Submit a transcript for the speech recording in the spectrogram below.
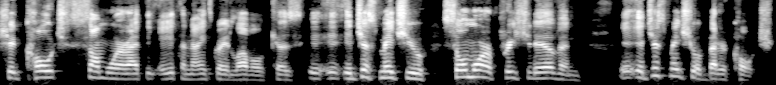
should coach somewhere at the eighth and ninth grade level because it, it- just makes you so more appreciative, and it, it just makes you a better coach.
